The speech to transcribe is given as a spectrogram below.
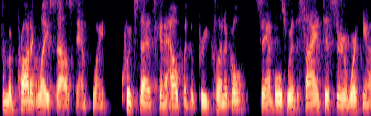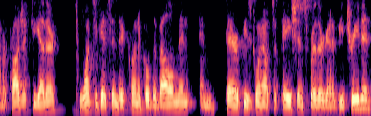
From a product lifestyle standpoint, QuickStat's going to help with the preclinical samples where the scientists are working on a project together to once it gets into clinical development and therapies going out to patients where they're going to be treated.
